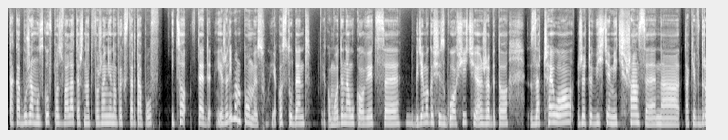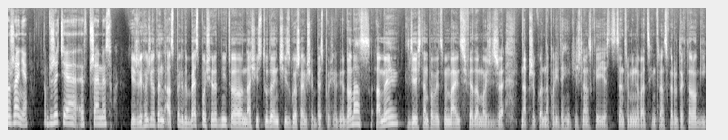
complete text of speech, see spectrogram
Taka burza mózgów pozwala też na tworzenie nowych startupów. I co wtedy? Jeżeli mam pomysł jako student, jako młody naukowiec, e, gdzie mogę się zgłosić, żeby to zaczęło rzeczywiście mieć szansę na takie wdrożenie w życie, w przemysł, jeżeli chodzi o ten aspekt bezpośredni, to nasi studenci zgłaszają się bezpośrednio do nas, a my gdzieś tam powiedzmy, mając świadomość, że na przykład na Politechniki Śląskiej jest Centrum Innowacji i Transferu Technologii,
